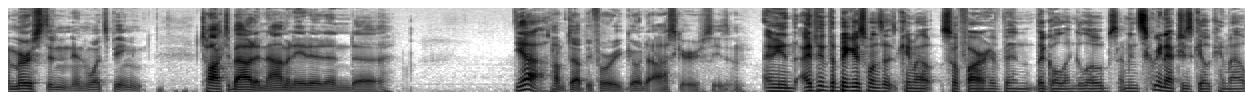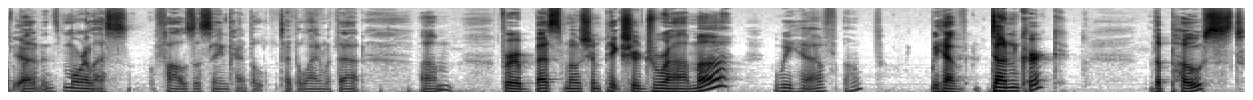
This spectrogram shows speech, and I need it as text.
immersed in, in what's being talked about and nominated and uh, Yeah. pumped up before we go into Oscar season. I mean, I think the biggest ones that came out so far have been the Golden Globes. I mean, Screen Actors Guild came out, Yeah. but it's more or less follows the same kind of type of line with that. Um, for Best Motion Picture Drama, we have oh, we have Dunkirk, The Post,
